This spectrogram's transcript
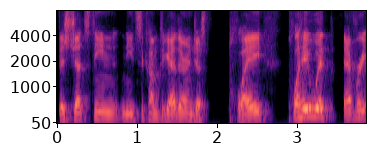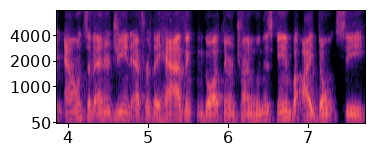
this Jets team needs to come together and just play play with every ounce of energy and effort they have and go out there and try and win this game. But I don't see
